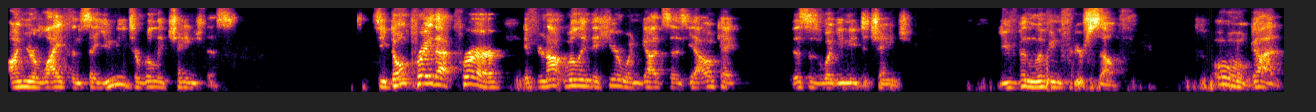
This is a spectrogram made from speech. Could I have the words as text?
on your life and say, you need to really change this. See, don't pray that prayer if you're not willing to hear when God says, yeah, okay, this is what you need to change. You've been living for yourself. Oh, God,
